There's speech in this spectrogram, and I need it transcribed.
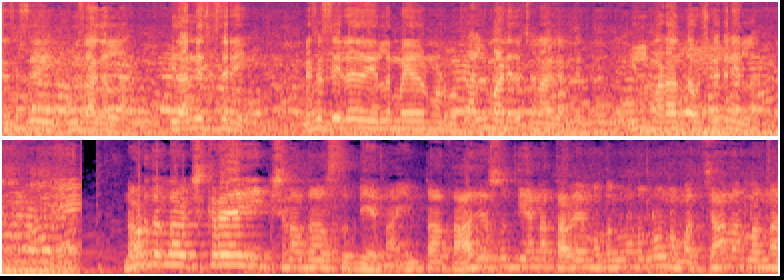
ನೆಸೆಸರಿ ಯೂಸ್ ಆಗಲ್ಲ. ಇದು ಅನ್ನೆಸೆಸರಿ ನೆಸೆಸರಿ ಎಲ್ಲ ಮೈ ಮಾಡ್ಬೇಕು. ಅಲ್ಲಿ ಮಾಡಿದ್ರೆ ಚೆನ್ನಾಗುತ್ತೆ. ಇಲ್ಲಿ ಮಾಡೋಂಥ ಅವಶ್ಯಕತೆ ಇಲ್ಲ. ನೋಡಿದ್ರಲ್ಲ ವೀಕ್ಷಕರೇ, ಈ ಕ್ಷಣದ ಸುದ್ದಿಯನ್ನು, ಇಂಥ ತಾಜಾ ಸುದ್ದಿಯನ್ನು ತಾವೇ ಮೊದಲು ನೋಡಲು ನಮ್ಮ ಚಾನಲನ್ನು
